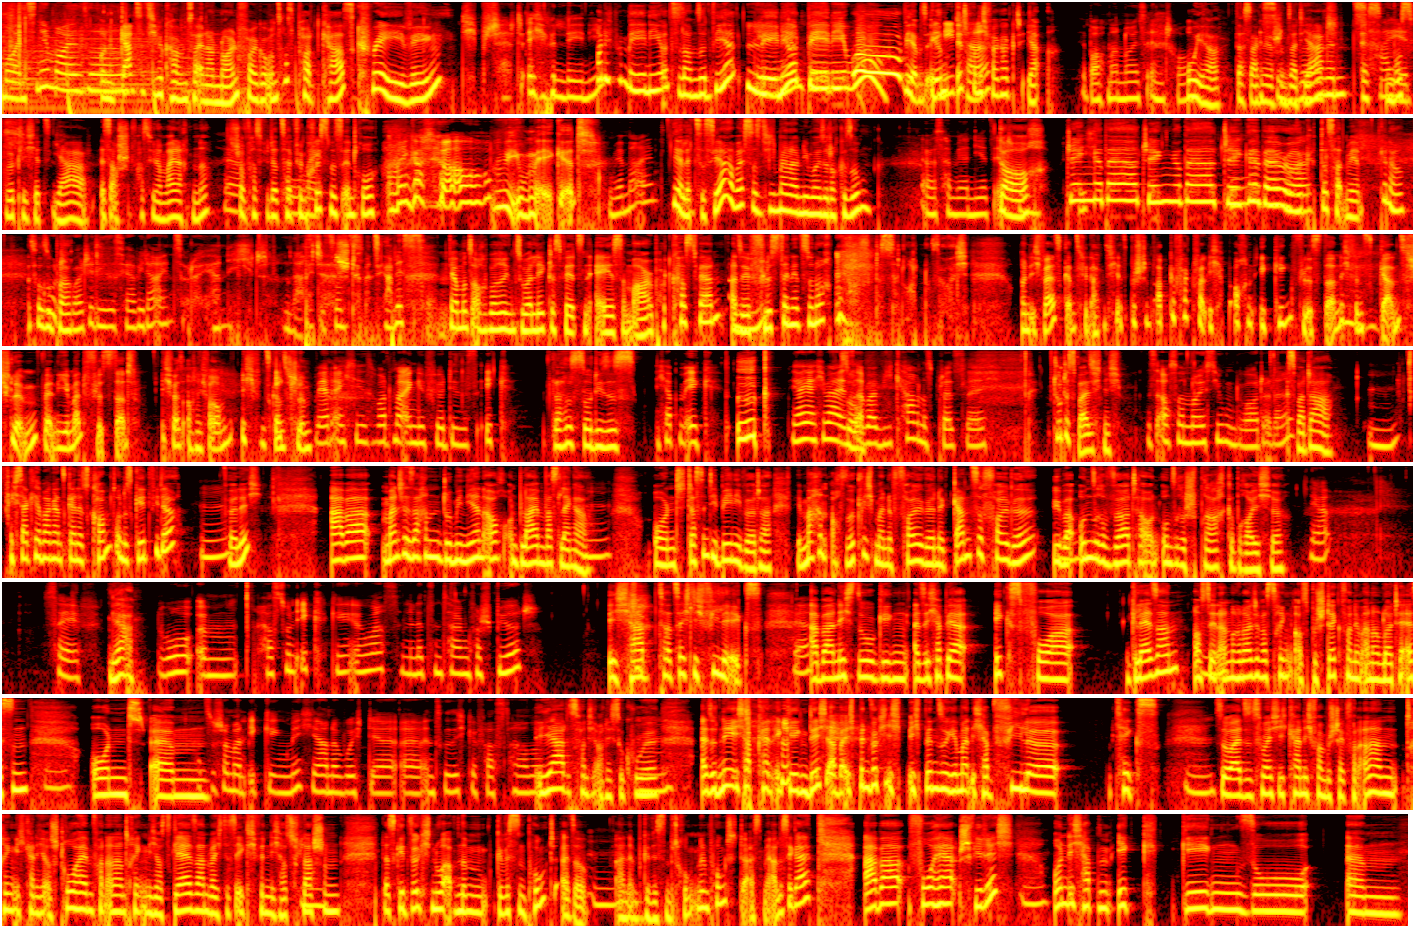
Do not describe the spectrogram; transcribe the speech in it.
Moin, ihr Mäuse. Und ganz herzlich willkommen zu einer neuen Folge unseres Podcasts Craving. Deep Shit. Ich bin Leni. Und ich bin Beni und zusammen sind wir Leni und Beni. Woo! Wir haben es im Intro nicht verkackt. Ja. Wir brauchen mal ein neues Intro. Oh ja, das sagen es wir schon seit Jahren. Zeit. Es muss wirklich jetzt, ja, ist auch schon fast wieder Weihnachten, ne? Ja. Ist schon fast wieder Zeit oh für ein Christmas-Intro. Oh mein Gott, hör auf. You make it. Hatten wir mal eins? Ja, letztes Jahr, weißt du, nicht mal haben die Mäuse doch gesungen. Aber das haben wir ja nie jetzt. Doch. Jingle Bell, Jingle Bell, Jingle Bell Rock. Das hatten wir, genau. Es war Gut, super. Wollt ihr dieses Jahr wieder eins oder eher nicht? Lasst Bitte stimmen Sie ab. Wissen. Wir haben uns auch übrigens überlegt, dass wir jetzt ein ASMR-Podcast werden. Also mhm. wir flüstern jetzt nur noch. Ich hoffe, das ist in Ordnung für euch. Und ich weiß, ganz viele haben sich jetzt bestimmt abgefuckt, weil ich habe auch ein Ick gegen Flüstern. Ich finde es ganz schlimm, wenn jemand flüstert. Ich weiß auch nicht warum. Ich finde es ganz Ick. schlimm. Wer hat eigentlich dieses Wort mal eingeführt, dieses Ick? Das ist so dieses. Ich habe ein Ick. Ick. Ja, ja, ich weiß, so. aber wie kam das plötzlich? Du, das weiß ich nicht. Das ist auch so ein neues Jugendwort, oder? Es war da. Mhm. Ich sage ja mal ganz gerne, es kommt und es geht wieder. Mhm. Völlig. Aber manche Sachen dominieren auch und bleiben was länger. Mhm. Und das sind die Beni-Wörter. Wir machen auch wirklich mal eine Folge, eine ganze Folge über mhm. unsere Wörter und unsere Sprachgebräuche. Ja. Safe. Ja. Wo ähm, hast du ein Ick gegen irgendwas in den letzten Tagen verspürt? Ich habe tatsächlich viele Icks, ja? aber nicht so gegen. Also ich habe ja Icks vor Gläsern, aus mhm. denen andere Leute was trinken, aus Besteck, von dem andere Leute essen. Mhm. Und ähm, hast du schon mal ein Ick gegen mich, Jane, wo ich dir äh, ins Gesicht gefasst habe? Ja, das fand ich auch nicht so cool. Mhm. Also nee, ich habe kein Ick gegen dich, aber ich bin wirklich, ich, ich bin so jemand, ich habe viele Ticks. Mhm. So, also zum Beispiel, ich kann nicht von Besteck von anderen trinken, ich kann nicht aus Strohhalmen von anderen trinken, nicht aus Gläsern, weil ich das eklig finde, nicht aus mhm. Flaschen. Das geht wirklich nur ab einem gewissen Punkt, also mhm. an einem gewissen betrunkenen Punkt, da ist mir alles egal. Aber vorher schwierig. Und ich habe ein Ick gegen so, ähm,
